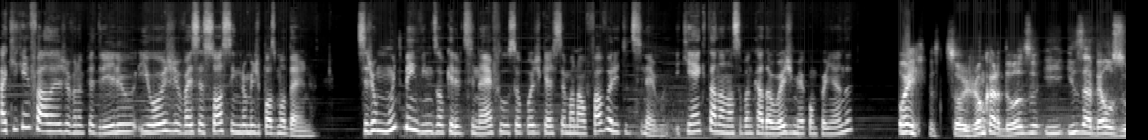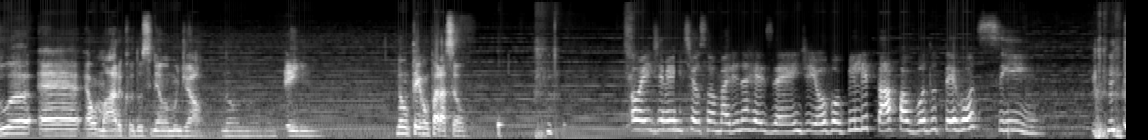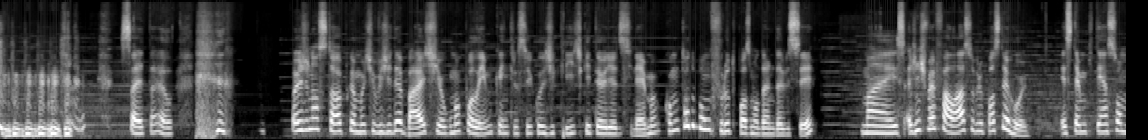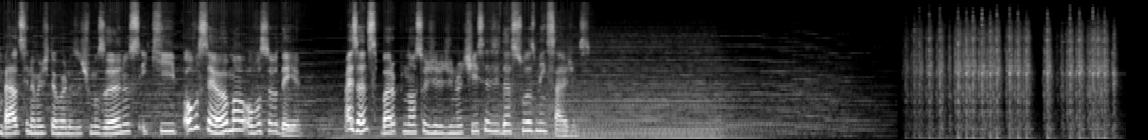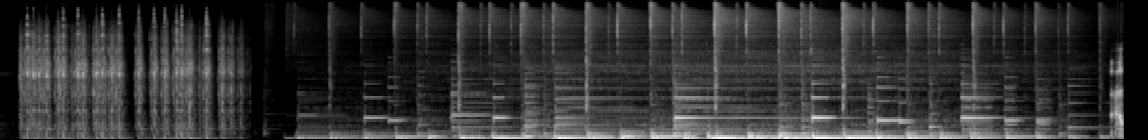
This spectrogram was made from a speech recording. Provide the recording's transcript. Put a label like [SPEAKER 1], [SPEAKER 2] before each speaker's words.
[SPEAKER 1] Aqui quem fala é Giovanna Pedrilho e hoje vai ser só Síndrome de Pós-Moderno. Sejam muito bem-vindos ao Querido Cinéfilo, seu podcast semanal favorito de cinema. E quem é que tá na nossa bancada hoje me acompanhando?
[SPEAKER 2] Oi, eu sou João Cardoso e Isabel Zua é, é o marco do cinema mundial. Não, não tem. Não tem comparação.
[SPEAKER 3] Oi, gente, eu sou a Marina Rezende e eu vou militar a favor do terror sim.
[SPEAKER 1] Certa ela. Hoje o nosso tópico é motivo de debate e alguma polêmica entre os círculos de crítica e teoria do cinema, como todo bom fruto pós-moderno deve ser. Mas a gente vai falar sobre o pós-terror. Esse termo que tem assombrado o cinema de terror nos últimos anos e que ou você ama ou você odeia. Mas antes, bora pro nosso giro de notícias e das suas mensagens.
